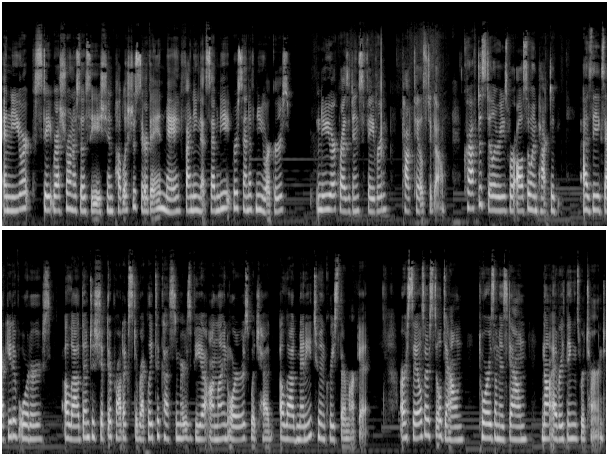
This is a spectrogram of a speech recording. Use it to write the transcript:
and New York State Restaurant Association published a survey in May finding that 78% of New Yorkers, New York residents favored cocktails to go. Craft distilleries were also impacted as the executive orders allowed them to ship their products directly to customers via online orders, which had allowed many to increase their market. Our sales are still down, tourism is down, not everything's returned,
